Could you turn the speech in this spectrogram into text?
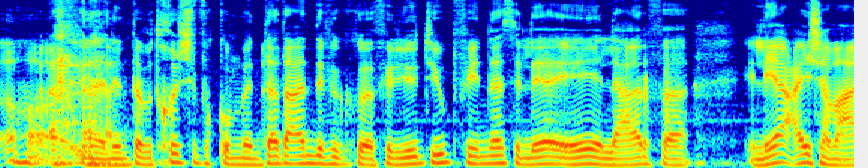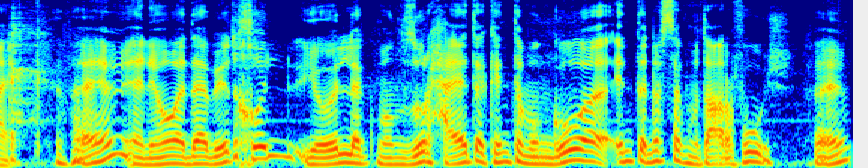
يعني انت بتخش في الكومنتات عندي في في اليوتيوب في الناس اللي هي إيه اللي عارفة اللي هي عايشة معاك فاهم؟ يعني هو ده بيدخل يقول لك منظور حياتك انت من جوه انت نفسك ما تعرفوش فاهم؟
